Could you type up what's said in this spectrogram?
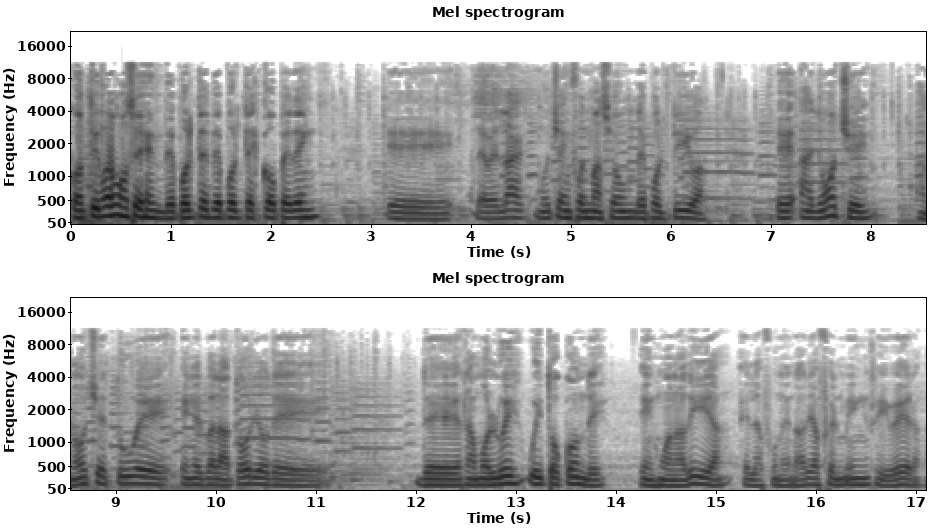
Continuamos en Deportes Deportes Copedén. Eh, de verdad, mucha información deportiva. Eh, anoche, anoche estuve en el velatorio de, de Ramón Luis Huito Conde en Juanadía, en la funeraria Fermín Rivera.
